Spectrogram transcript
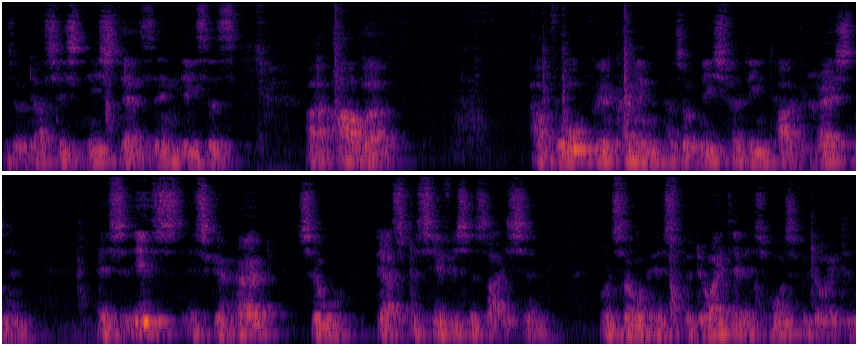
Also das ist nicht der Sinn dieses, äh, aber wo wir können also nicht für den Tag rechnen. Es ist, es gehört zu der spezifischen Seite. Und so es bedeutet, es muss bedeuten,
